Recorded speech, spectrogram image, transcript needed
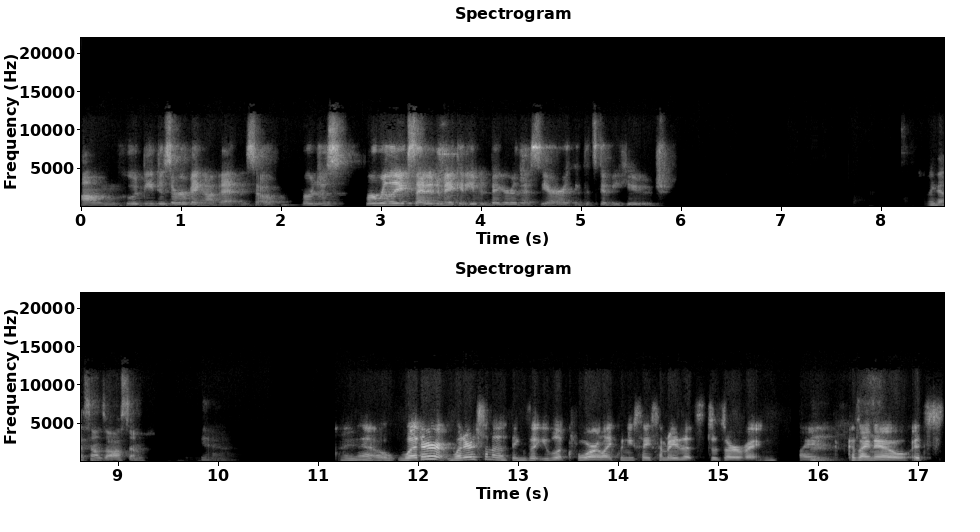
um, who would be deserving of it. And so we're just, we're really excited to make it even bigger this year. I think it's going to be huge. I think that sounds awesome. Yeah. I know. What are what are some of the things that you look for, like when you say somebody that's deserving? Like, because I know it's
